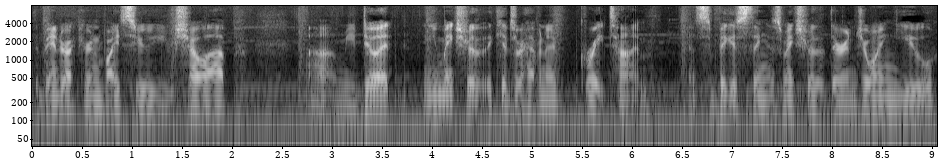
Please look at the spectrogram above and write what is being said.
The band director invites you. You show up. Um, you do it, and you make sure that the kids are having a great time. That's the biggest thing is make sure that they're enjoying you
